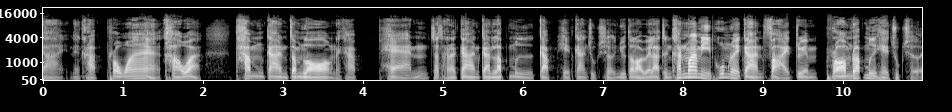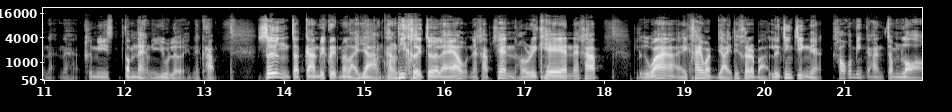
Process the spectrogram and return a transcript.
ได้นะครับ เพราะว่าเขาอะทำการจำลองนะครับ แผนสถานการณ์การรับมือกับเหตุการณ์ฉุกเฉินอยู่ตลอดเวลาถึงขั้นว่ามีผู้อำนวยการฝ่ายเตรียมพร้อมรับมือเหตุฉุกเฉินนะฮะคือมีตำแหน่งนี้อยู่เลยนะครับซึ่งจัดการวิกฤตมาหลายอย่าง ทั้งที่เคยเจอแล้วนะครับเช่นเฮอริเคนนะครับหรือว่าไอ้ไข้หวัดใหญ่ที่เคยระบาดหรือจริงๆเนี่ยเขาก็มีการจำลอง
